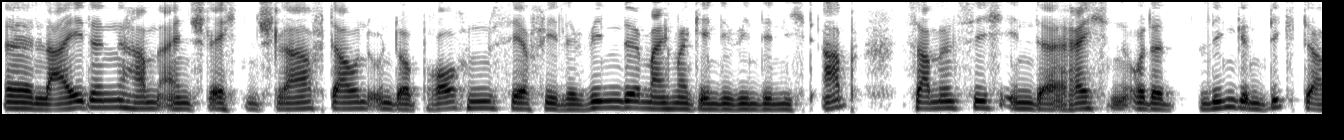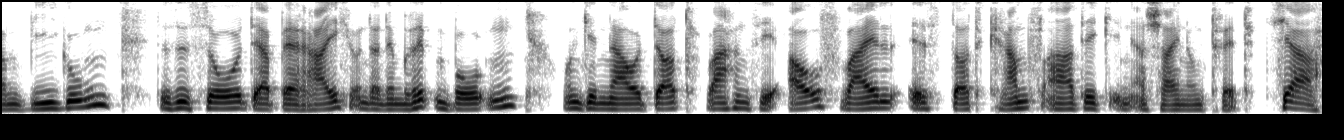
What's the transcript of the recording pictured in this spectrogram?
äh, leiden, haben einen schlechten Schlaf dauernd unterbrochen, sehr viele Winde, manchmal gehen die Winde nicht ab, sammeln sich in der rechten oder linken Dickdarmbiegung. Das ist so der Bereich unter dem Rippenbogen und genau dort wachen sie auf, weil es dort krampfartig in Erscheinung tritt. Tja,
